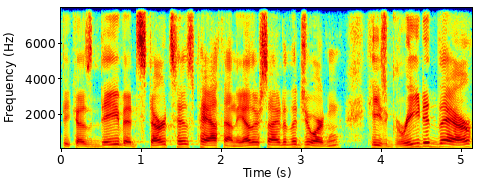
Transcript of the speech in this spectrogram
because David starts his path on the other side of the Jordan. He's greeted there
